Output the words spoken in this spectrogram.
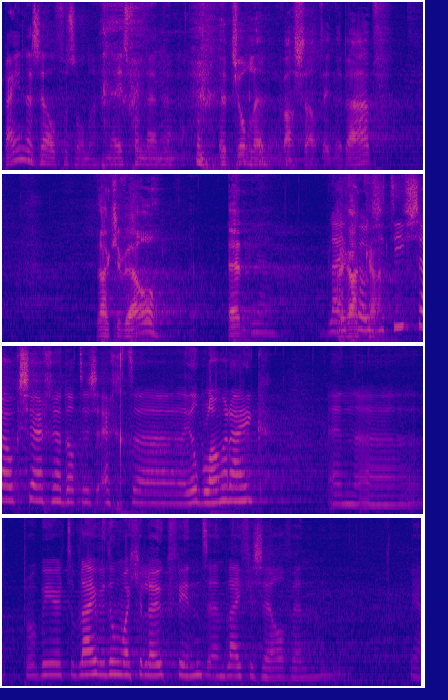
Bijna zelf verzonnen. Nee, is van Lennon. John Lennon was dat, inderdaad. Dankjewel. En... Ja. Blijf positief zou ik zeggen, dat is echt uh, heel belangrijk. En uh, probeer te blijven doen wat je leuk vindt en blijf jezelf. En ja,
